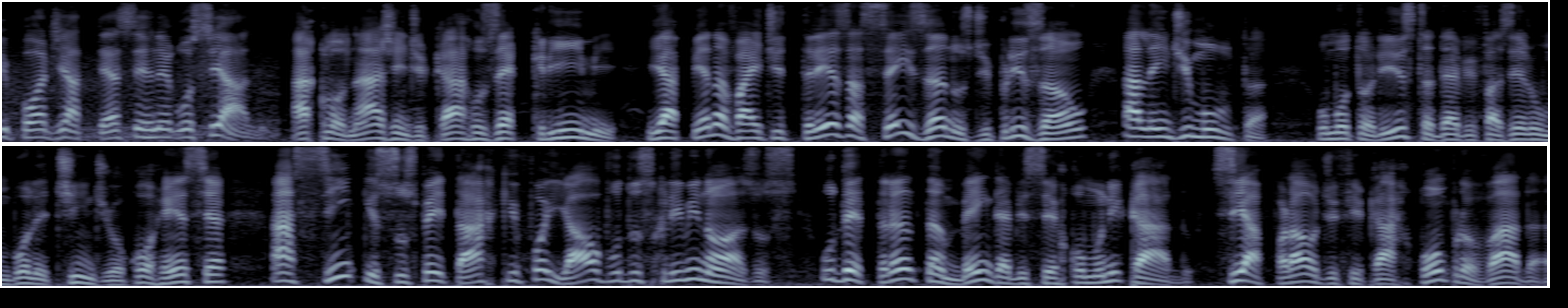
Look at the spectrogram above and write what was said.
e pode até ser negociado. A clonagem de carros é crime e a pena vai de 3 a 6 anos de prisão, além de multa. O motorista deve fazer um boletim de ocorrência assim que suspeitar que foi alvo dos criminosos. O Detran também deve ser comunicado. Se a fraude ficar comprovada,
